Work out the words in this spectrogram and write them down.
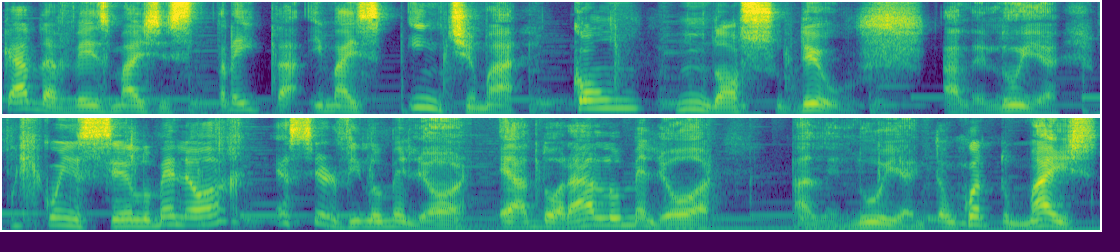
cada vez mais estreita e mais íntima com o nosso Deus. Aleluia! Porque conhecê-lo melhor é servi-lo melhor, é adorá-lo melhor, Aleluia. Então, quanto mais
